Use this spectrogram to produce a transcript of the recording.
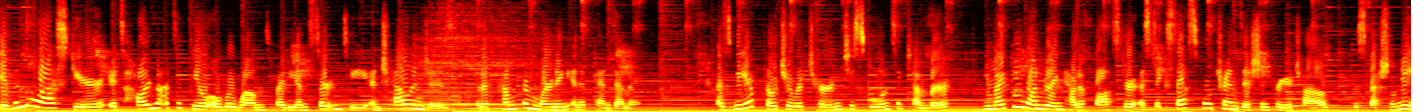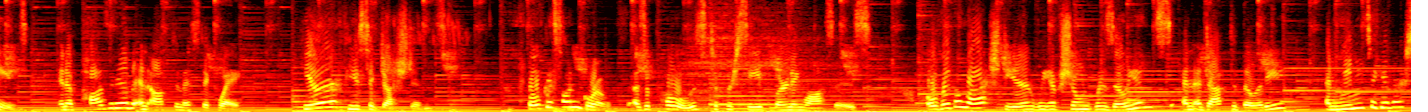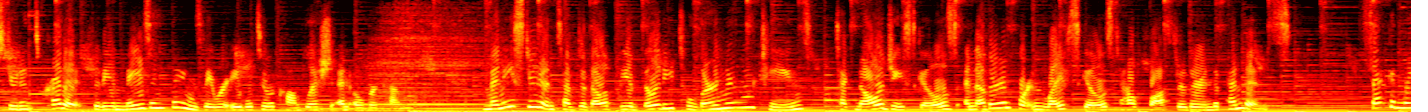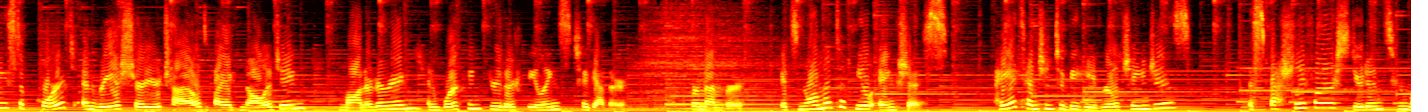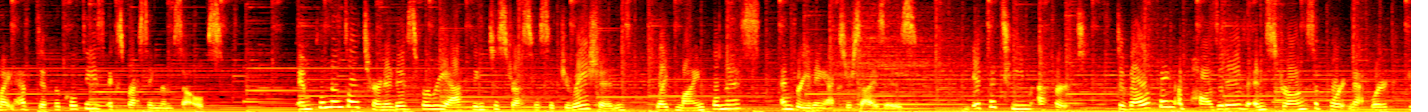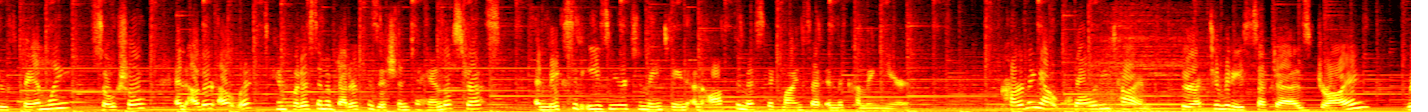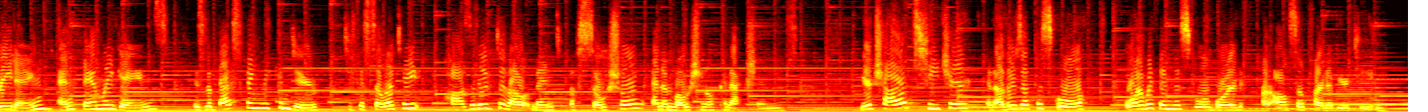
Given the last year, it's hard not to feel overwhelmed by the uncertainty and challenges that have come from learning in a pandemic. As we approach a return to school in September, you might be wondering how to foster a successful transition for your child with special needs in a positive and optimistic way. Here are a few suggestions. Focus on growth as opposed to perceived learning losses. Over the last year, we have shown resilience and adaptability and we need to give our students credit for the amazing things they were able to accomplish and overcome. Many students have developed the ability to learn new routines, technology skills, and other important life skills to help foster their independence. Secondly, support and reassure your child by acknowledging, monitoring, and working through their feelings together. Remember, it's normal to feel anxious. Pay attention to behavioral changes especially for our students who might have difficulties expressing themselves. Implement alternatives for reacting to stressful situations, like mindfulness and breathing exercises. It's a team effort. Developing a positive and strong support network through family, social, and other outlets can put us in a better position to handle stress and makes it easier to maintain an optimistic mindset in the coming year. Carving out quality time through activities such as drawing, reading, and family games is the best thing we can do to facilitate positive development of social and emotional connections. Your child's teacher and others at the school or within the school board are also part of your team.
